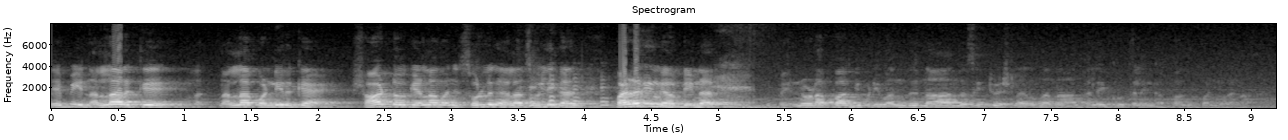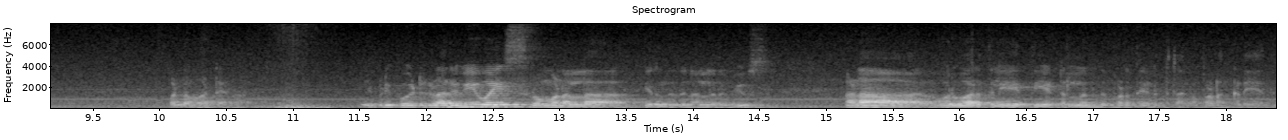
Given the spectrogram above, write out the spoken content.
ஜேபி நல்லா இருக்கு. நல்லா பண்ணியிருக்கேன். ஷார்ட் ஓகே எல்லாம் கொஞ்சம் சொல்லுங்க எல்லாம் சொல்லி பழகுங்க அப்படின்னாரு. இப்போ என்னோட அப்பாவுக்கு இப்படி வந்து நான் அந்த சுச்சுவேஷனில் இருந்தால் நான் தலைக்கூத்தல் எங்கள் அப்பாவுக்கு பண்ணுவேன்? பண்ண மாட்டேன்? நான் இப்படி போயிட்டு ரிவ்யூ வைஸ் ரொம்ப நல்லா இருந்தது நல்ல ரிவ்யூஸ் ஆனால் ஒரு வாரத்திலேயே தியேட்டர்ல இருந்து படத்தை எடுத்துட்டாங்க. படம் கிடையாது.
